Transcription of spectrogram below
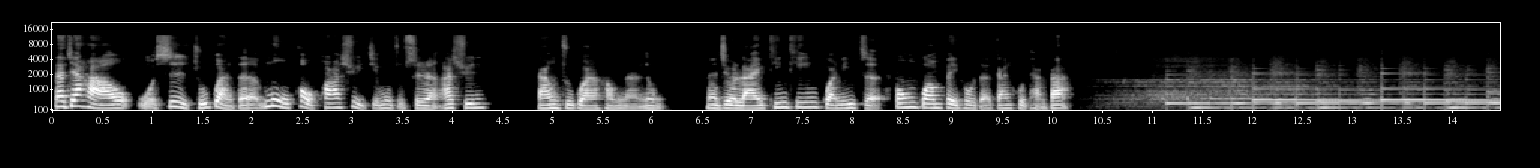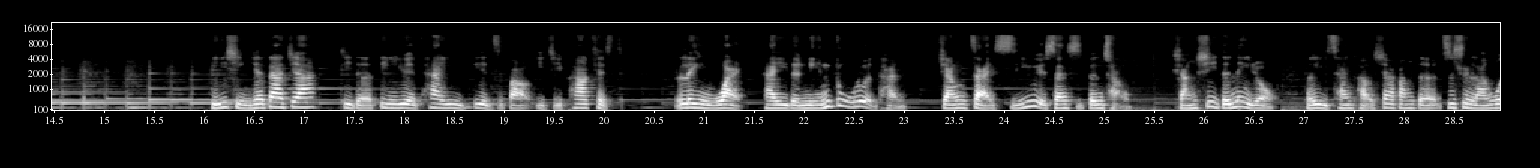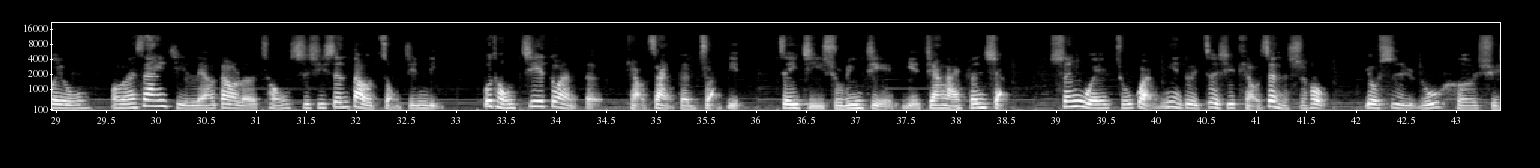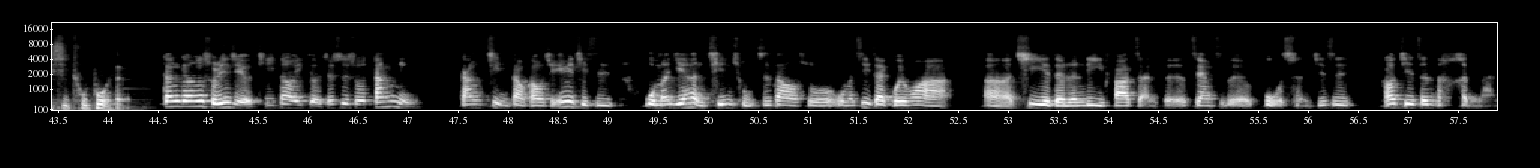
大家好，我是主管的幕后花絮节目主持人阿勋。当主管好难哦，那就来听听管理者风光背后的甘苦谈吧。提醒一下大家，记得订阅太毅电子报以及 Podcast。另外，太毅的年度论坛将在十一月三十登场，详细的内容，可以参考下方的资讯栏位哦。我们上一集聊到了从实习生到总经理不同阶段的挑战跟转变，这一集淑玲姐也将来分享，身为主管面对这些挑战的时候，又是如何学习突破的。刚刚淑玲姐有提到一个，就是说当你刚进到高级，因为其实我们也很清楚知道说，我们自己在规划呃企业的人力发展的这样子的过程，其实。高阶真的很难，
